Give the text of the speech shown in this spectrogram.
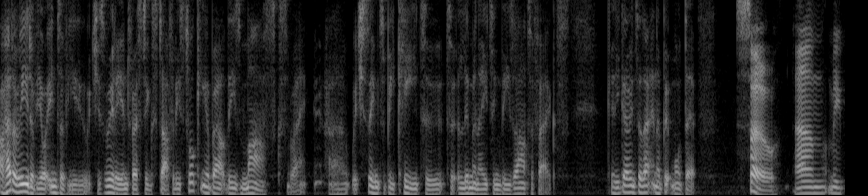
I had a read of your interview, which is really interesting stuff, and he's talking about these masks, right, uh, which seem to be key to to eliminating these artifacts. Can you go into that in a bit more depth? So, um, let me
